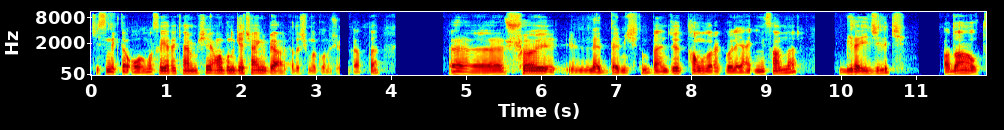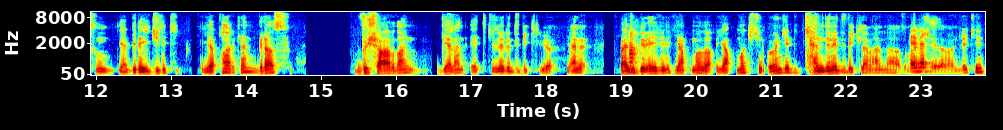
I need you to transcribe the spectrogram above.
kesinlikle olması gereken bir şey ama bunu geçen gün bir arkadaşımla konuşuyorduk hatta. Ee, şöyle demiştim. Bence tam olarak böyle yani insanlar bireycilik adı altın yani bireycilik yaparken biraz dışarıdan gelen etkileri didikliyor. Yani bence Hah. bireycilik yapma, yapmak için önce bir kendini didiklemen lazım her Evet. şeyden önce ki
